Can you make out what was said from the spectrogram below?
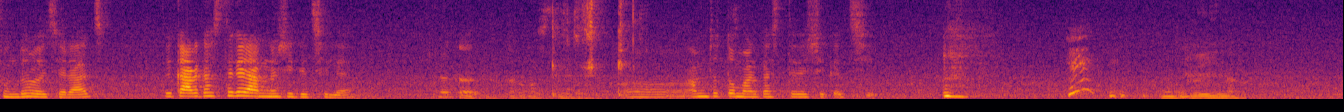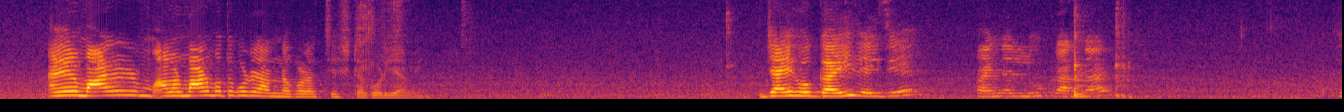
সুন্দর হয়েছে রাজ। তুই কার কাছ থেকে রান্না শিখেছিলে? আমি তো তোমার কাছ থেকে শিখেছি। না। আমার মার আমার মার মতো করে রান্না করার চেষ্টা করি আমি। যাই হোক গাইজ এই যে ফাইনাল লুক রান্নার। তো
